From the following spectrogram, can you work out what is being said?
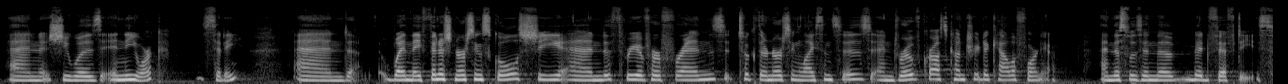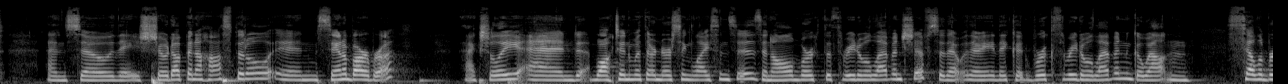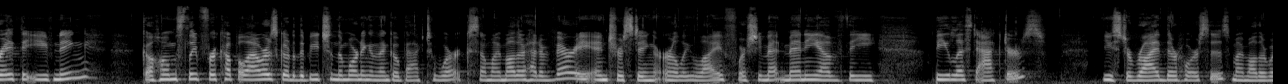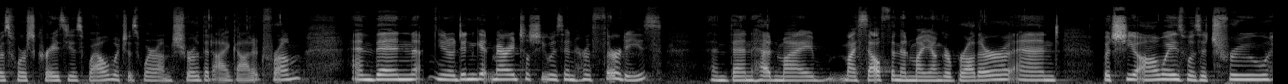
and she was in New York City. And when they finished nursing school, she and three of her friends took their nursing licenses and drove cross country to California. And this was in the mid 50s. And so they showed up in a hospital in Santa Barbara, actually, and walked in with their nursing licenses and all worked the 3 to 11 shift so that they, they could work 3 to 11, go out and celebrate the evening, go home, sleep for a couple hours, go to the beach in the morning, and then go back to work. So my mother had a very interesting early life where she met many of the B list actors used to ride their horses. My mother was horse crazy as well, which is where I'm sure that I got it from. And then, you know, didn't get married till she was in her 30s, and then had my myself and then my younger brother. And but she always was a true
